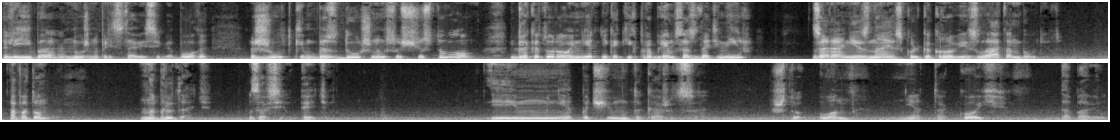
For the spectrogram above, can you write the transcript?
Либо нужно представить себе Бога жутким бездушным существом, для которого нет никаких проблем создать мир, заранее зная, сколько крови и зла там будет, а потом наблюдать за всем этим. И мне почему-то кажется, что он не такой, добавил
